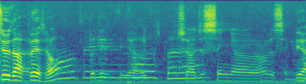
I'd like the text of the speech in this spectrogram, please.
do that bit. Oh, but it, yeah, like, should I just sing? Uh, I was singing. Yeah.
